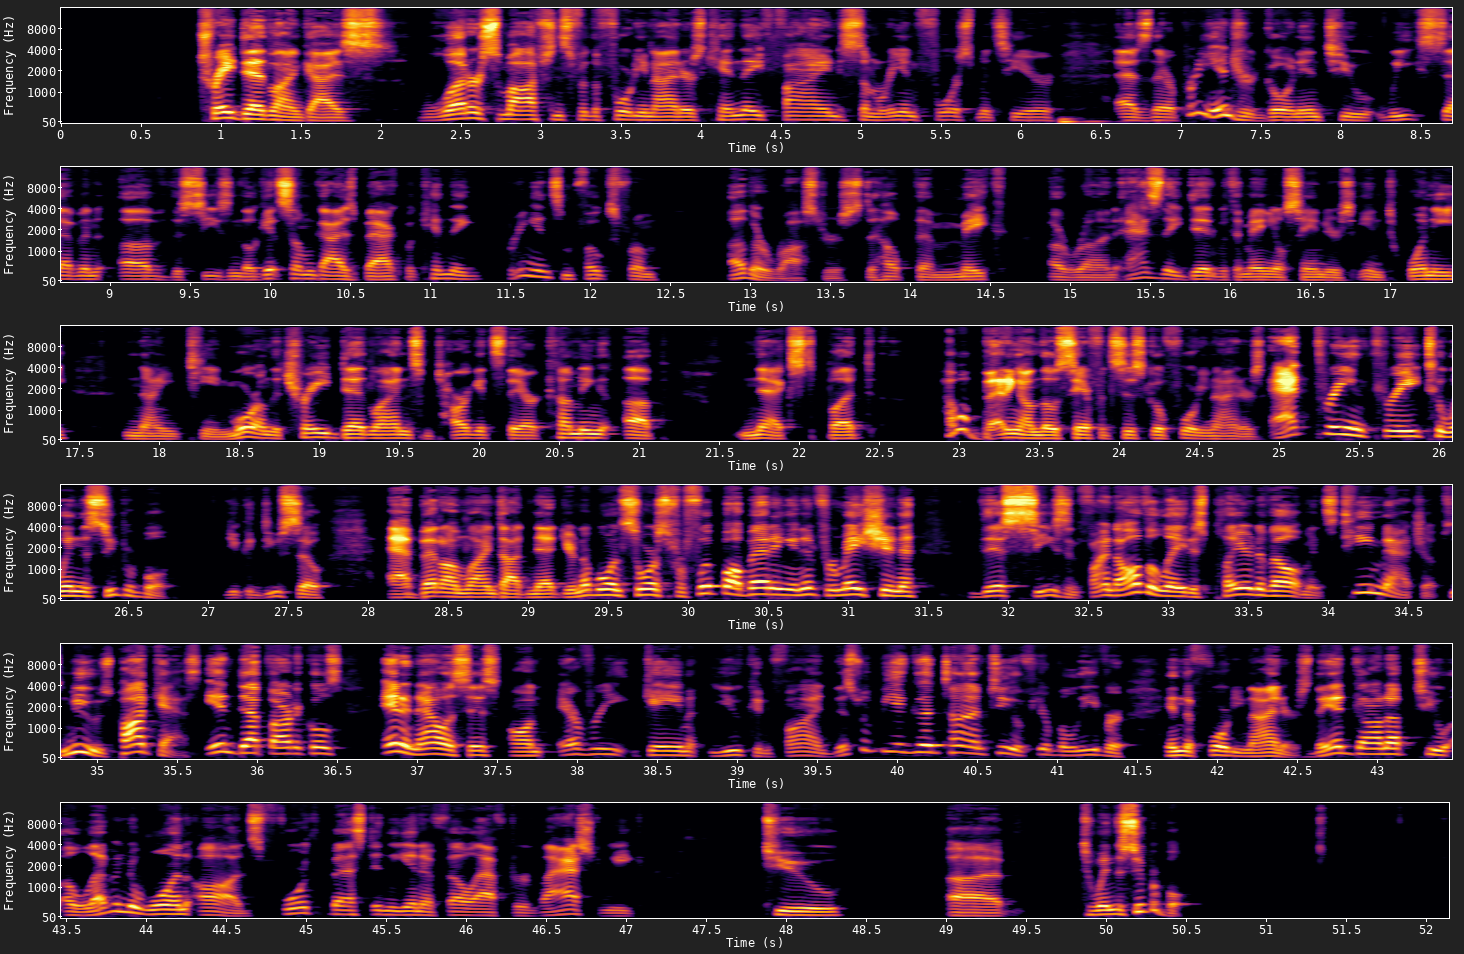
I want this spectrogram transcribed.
Trade deadline, guys. What are some options for the 49ers? Can they find some reinforcements here as they're pretty injured going into week seven of the season? They'll get some guys back, but can they bring in some folks from other rosters to help them make a run as they did with Emmanuel Sanders in 2019? More on the trade deadline, and some targets there coming up next. But how about betting on those San Francisco 49ers at 3 and 3 to win the Super Bowl? You can do so at betonline.net, your number one source for football betting and information this season. Find all the latest player developments, team matchups, news, podcasts, in depth articles, and analysis on every game you can find. This would be a good time, too, if you're a believer in the 49ers. They had gone up to 11 to 1 odds, fourth best in the NFL after last week to, uh, to win the Super Bowl.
